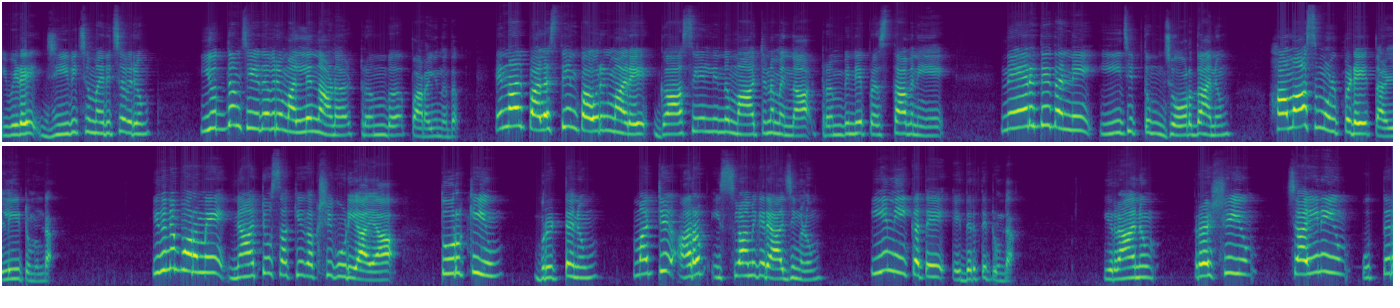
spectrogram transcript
ഇവിടെ ജീവിച്ചു മരിച്ചവരും യുദ്ധം ചെയ്തവരുമല്ലെന്നാണ് ട്രംപ് പറയുന്നത്. എന്നാൽ പലസ്തീൻ പൗരന്മാരെ ഗാസയിൽ നിന്ന് മാറ്റണമെന്ന ട്രംപിന്റെ പ്രസ്താവനയെ നേരത്തെ തന്നെ ഈജിപ്തും ജോർദാനും ഹമാസും ഉൾപ്പെടെ തള്ളിയിട്ടുമുണ്ട്. ഇതിനു പുറമെ നാറ്റോ സഖ്യകക്ഷി കൂടിയായ തുർക്കിയും ബ്രിട്ടനും മറ്റ് അറബ് ഇസ്ലാമിക രാജ്യങ്ങളും ഈ നീക്കത്തെ എതിർത്തിട്ടുണ്ട്. ഇറാനും റഷ്യയും ചൈനയും ഉത്തര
